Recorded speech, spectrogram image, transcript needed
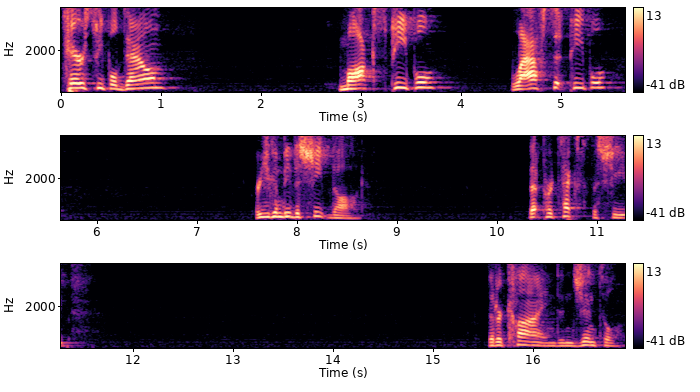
tears people down, mocks people, laughs at people. Or you can be the sheepdog that protects the sheep, that are kind and gentle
